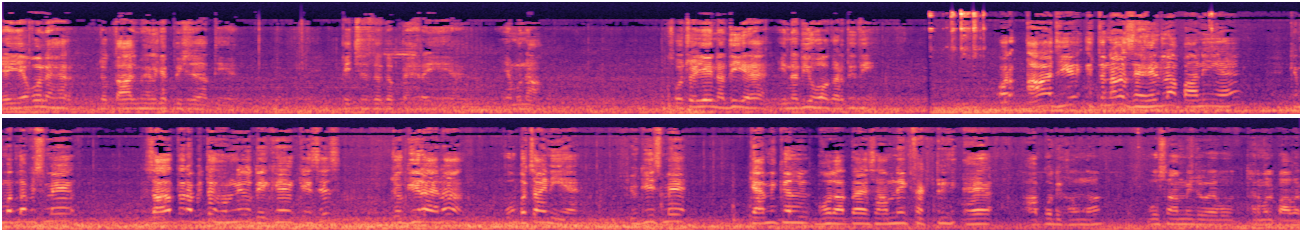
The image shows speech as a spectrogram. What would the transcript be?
ये ये वो नहर जो ताजमहल के पीछे जाती है। पीछे से जो बह रही है यमुना। सोचो, ये नदी है, ये नदी हुआ करती थी। और आज ये इतना जहरीला पानी है कि मतलब इसमें ज़्यादातर अभी तक हमने जो देखे हैं केसेस जो गिरा है ना, वो बचा ही नहीं है। क्योंकि इसमें केमिकल बहुत आता है। सामने एक फैक्ट्री है, आपको दिखाऊँगा। वो सामने जो है, वो थर्मल पावर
